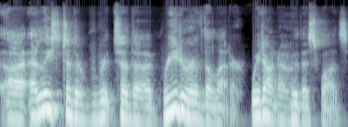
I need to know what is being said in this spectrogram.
uh, at least to the to the reader of the letter, we don't know who this was.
